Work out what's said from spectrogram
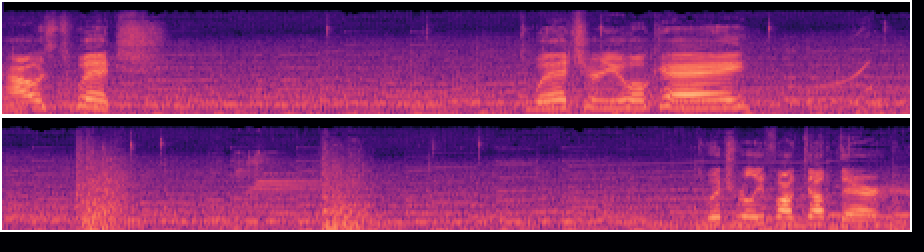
How is Twitch? Twitch, are you okay? Twitch really fucked up there.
